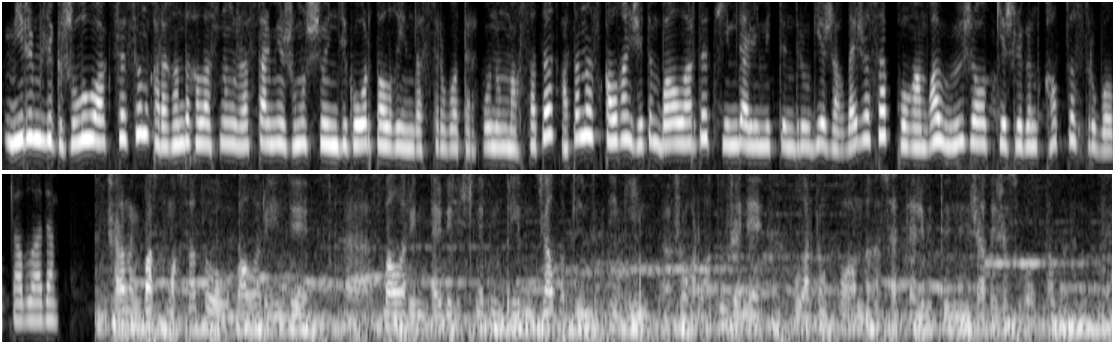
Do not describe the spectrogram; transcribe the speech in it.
Мейірімділік жылу акциясын Қарағанды қаласының жастармен жұмыс жөніндегі орталығы ұйымдастырып отыр. Оның мақсаты ата-анасы қалған жетім балаларды тиімді әлеуметтендіруге жағдай жасап, қоғамға өз жауапкершілігін қалыптастыру болып табылады. шараның басты мақсаты ол балалар үйінде балалар үйінің тәрбиеленушілердің білім жалпы білімдік деңгейін жоғарылату және олардың қоғамдағы сәтті әлеуметтенуіне жағдай жасау болып табылады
